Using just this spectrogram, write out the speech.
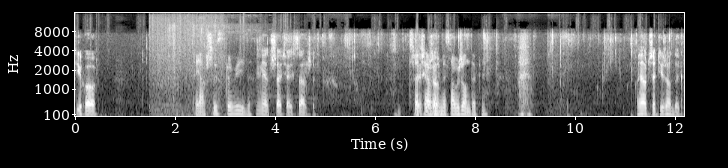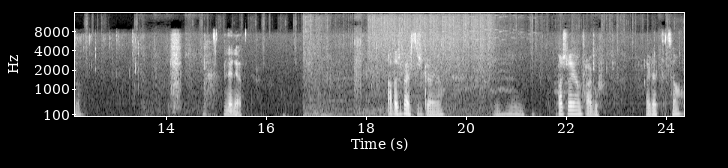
Cicho. ja wszystko widzę. Nie, trzecia i starczy. Trzecia Trzeci rząd. weźmie cały rządek, nie? Ja trzeci rządek, no. Nie, nie. Adaś weź coś grają. Patrz ile ja mam fragów. A ile ty co? O.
